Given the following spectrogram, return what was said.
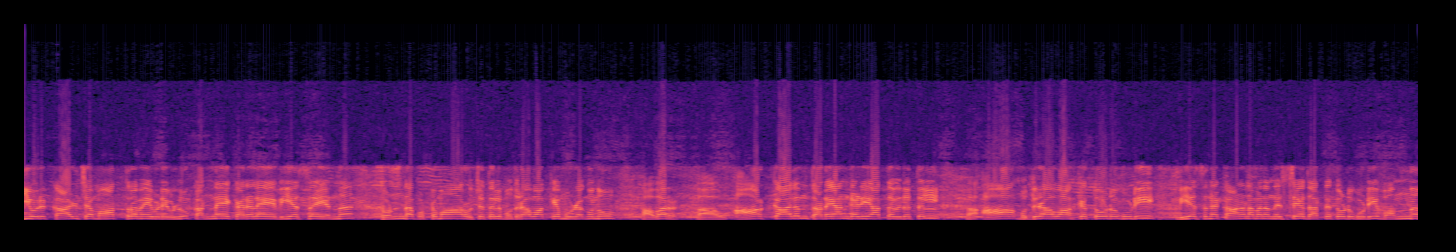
ഈ ഒരു കാഴ്ച മാത്രമേ ഇവിടെയുള്ളൂ കണ്ണേ കരളെ വി എസ് എ എന്ന് തൊണ്ട പൊട്ടുമാർ ഉച്ചത്തിൽ മുദ്രാവാക്യം മുഴങ്ങുന്നു. അവർ ആർക്കാലും തടയാൻ കഴിയാത്ത വിധത്തിൽ ആ മുദ്രാവാക്യത്തോടുകൂടി വി എസിനെ കാണണമെന്ന നിശ്ചയദാർഢ്യത്തോടുകൂടി വന്ന്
